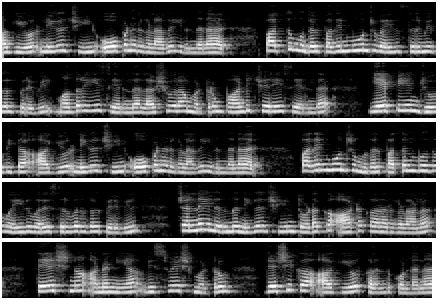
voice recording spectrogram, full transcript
ஆகியோர் நிகழ்ச்சியின் ஓபனர்களாக இருந்தனர். பத்து முதல் பதிமூன்று வயது சிறுமிகள் பிரிவில் மதுரையைச் சேர்ந்த லஷூரா மற்றும் பாண்டிச்சேரியை சேர்ந்த ஏபிஎன் ஜோவிதா ஆகியோர் நிகழ்ச்சியின் ஓபனர்களாக இருந்தனர். பதிமூன்று முதல் பத்தொன்பது வயது வரை சிறுவர்கள் பிரிவில் சென்னையிலிருந்து நிகழ்ச்சியின் தொடக்க ஆட்டக்காரர்களான தேஷ்னா அனன்யா விஸ்வேஷ் மற்றும் ஜெஷிகா ஆகியோர் கலந்து கொண்டனர்.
